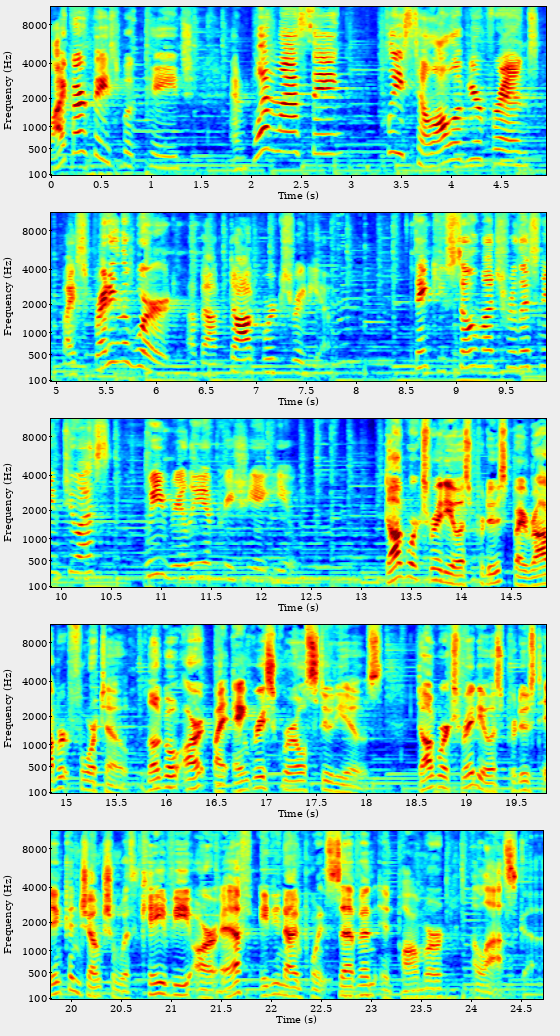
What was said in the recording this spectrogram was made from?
like our Facebook page, and one last thing, please tell all of your friends by spreading the word about Dogworks Radio. Thank you so much for listening to us. We really appreciate you. Dogworks Radio is produced by Robert Forto. Logo art by Angry Squirrel Studios. Dogworks Radio is produced in conjunction with KVRF 89.7 in Palmer, Alaska.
